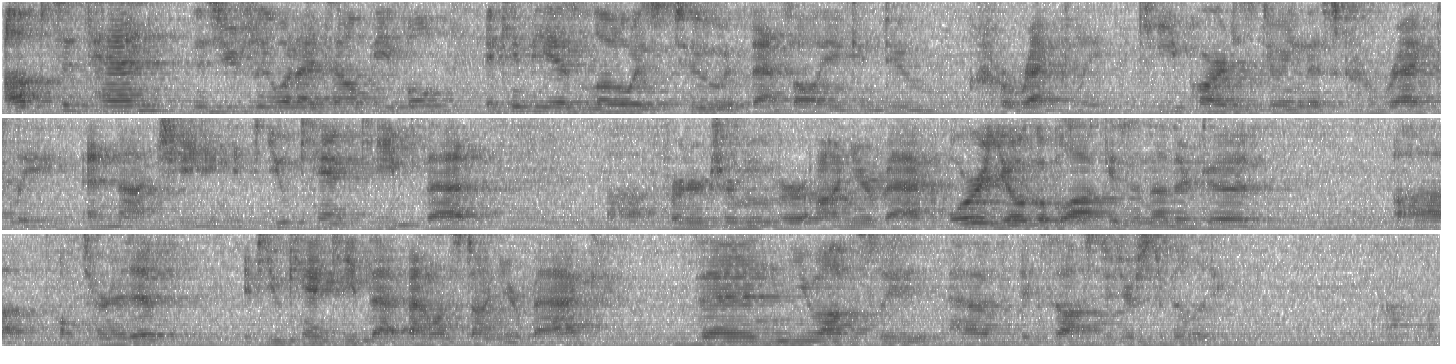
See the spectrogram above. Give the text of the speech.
up to 10 is usually what I tell people. It can be as low as two if that's all you can do correctly. The key part is doing this correctly and not cheating. If you can't keep that uh, furniture mover on your back, or a yoga block is another good uh, alternative. If you can't keep that balanced on your back, then you obviously have exhausted your stability. Awesome.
